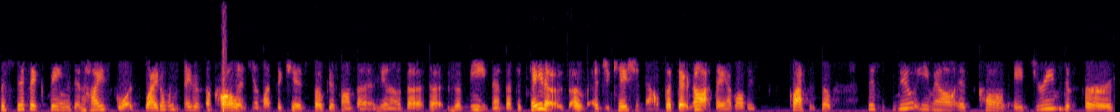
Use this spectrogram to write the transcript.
specific things in high school. It's why don't we save it for college and let the kids focus on the you know the the, the meat and the potatoes of education now? But they're not. They have all these classes. So this new email is called "A Dream Deferred:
